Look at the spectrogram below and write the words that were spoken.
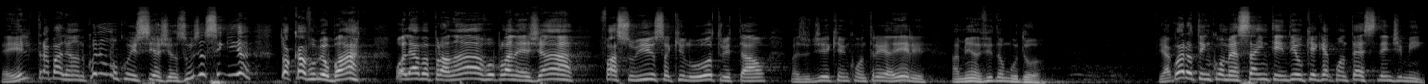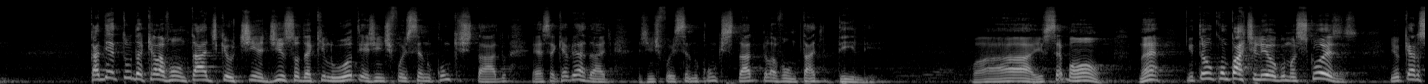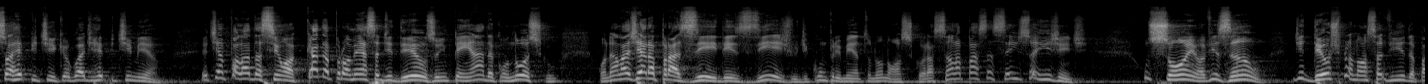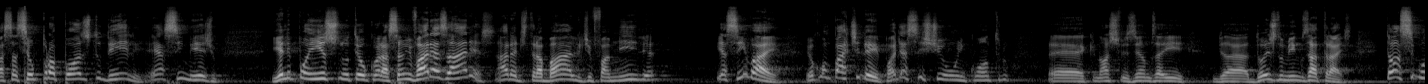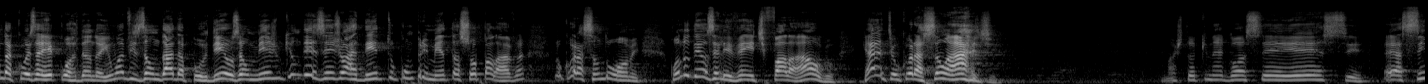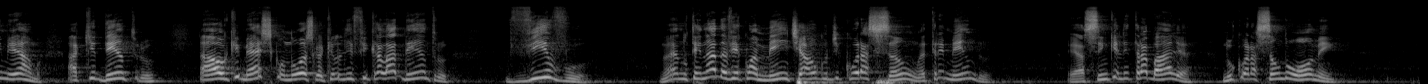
É ele trabalhando. Quando eu não conhecia Jesus, eu seguia, tocava o meu barco, olhava para lá, vou planejar, faço isso, aquilo, outro e tal. Mas o dia que eu encontrei a ele, a minha vida mudou. E agora eu tenho que começar a entender o que, que acontece dentro de mim. Cadê toda aquela vontade que eu tinha disso ou daquilo outro e a gente foi sendo conquistado? Essa que é a verdade. A gente foi sendo conquistado pela vontade dele. Uau, isso é bom. Né? Então eu compartilhei algumas coisas e eu quero só repetir, que eu gosto de repetir mesmo. Eu tinha falado assim, ó, cada promessa de Deus empenhada conosco, quando ela gera prazer e desejo de cumprimento no nosso coração, ela passa a ser isso aí, gente. O sonho, a visão de Deus para a nossa vida, passa a ser o propósito dele, é assim mesmo. E ele põe isso no teu coração em várias áreas, área de trabalho, de família, e assim vai. Eu compartilhei, pode assistir um encontro é, que nós fizemos aí dois domingos atrás. Então, a segunda coisa, recordando aí, uma visão dada por Deus é o mesmo que um desejo ardente do cumprimento da sua palavra no coração do homem. Quando Deus ele vem e te fala algo, cara, teu coração arde. Pastor, que negócio é esse? É assim mesmo. Aqui dentro, há algo que mexe conosco, aquilo ali fica lá dentro, vivo. Não, é? não tem nada a ver com a mente, é algo de coração, é tremendo. É assim que ele trabalha, no coração do homem.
